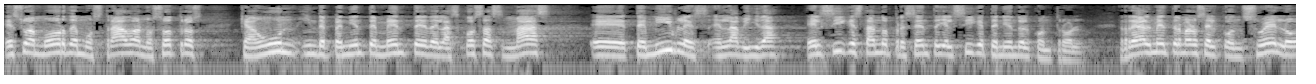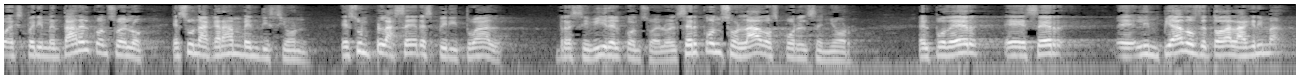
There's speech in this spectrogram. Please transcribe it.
es su amor demostrado a nosotros que aún independientemente de las cosas más eh, temibles en la vida, Él sigue estando presente y Él sigue teniendo el control. Realmente, hermanos, el consuelo, experimentar el consuelo, es una gran bendición, es un placer espiritual recibir el consuelo, el ser consolados por el Señor, el poder eh, ser eh, limpiados de toda lágrima,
